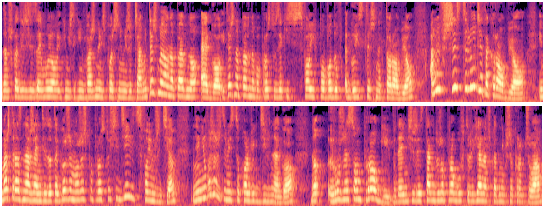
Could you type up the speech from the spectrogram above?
na przykład, jeżeli się zajmują jakimiś takimi ważnymi społecznymi rzeczami, też mają na pewno ego i też na pewno po prostu z jakichś swoich powodów egoistycznych to robią, ale wszyscy ludzie tak robią. I masz teraz narzędzie do tego, że możesz po prostu się dzielić swoim życiem. Nie, nie uważam, że w tym jest cokolwiek dziwnego. No, różne są progi. Wydaje mi się, że jest tak dużo progów, których ja na przykład nie przekroczyłam.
